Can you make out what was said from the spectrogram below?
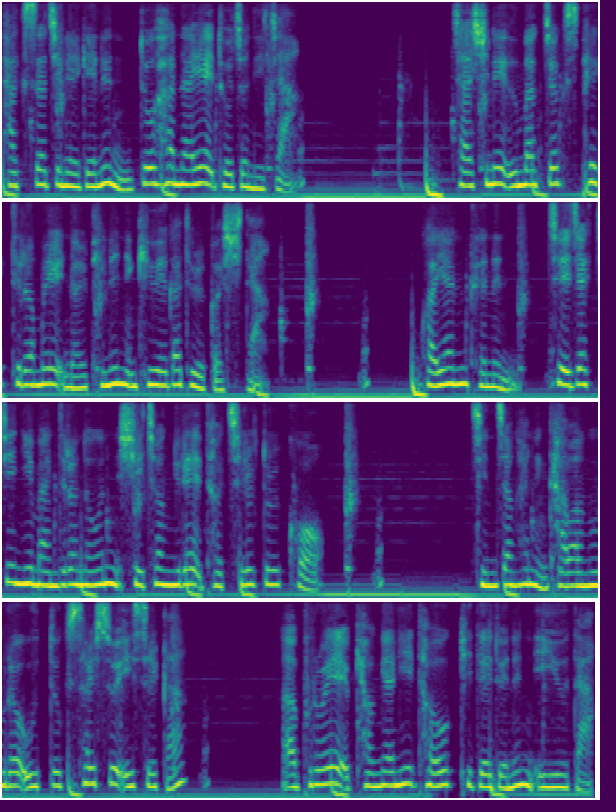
박서진에게는 또 하나의 도전이자 자신의 음악적 스펙트럼을 넓히는 기회가 될 것이다. 과연 그는 제작진이 만들어 놓은 시청률의 덫을 뚫고 진정한 가왕으로 우뚝 설 수 있을까? 앞으로의 경연이 더욱 기대되는 이유다.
